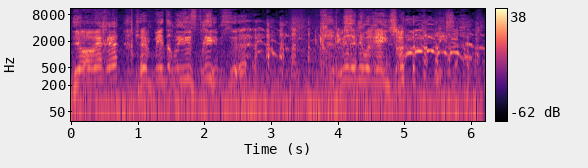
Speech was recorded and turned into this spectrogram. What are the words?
Je gaat weg hè? Je hebt 40 miljoen streams. Weer een nieuwe range. Niks zeggen.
